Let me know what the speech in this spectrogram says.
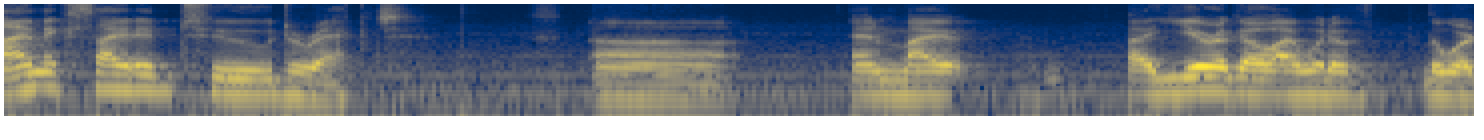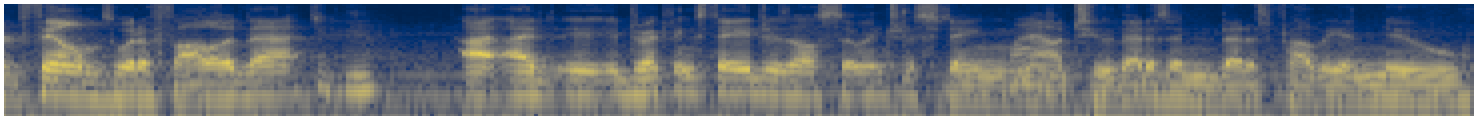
I'm excited to direct, uh, and my a year ago I would have the word films would have followed that. I, I, uh, directing stage is also interesting Wow. now too. That is a that is probably a new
